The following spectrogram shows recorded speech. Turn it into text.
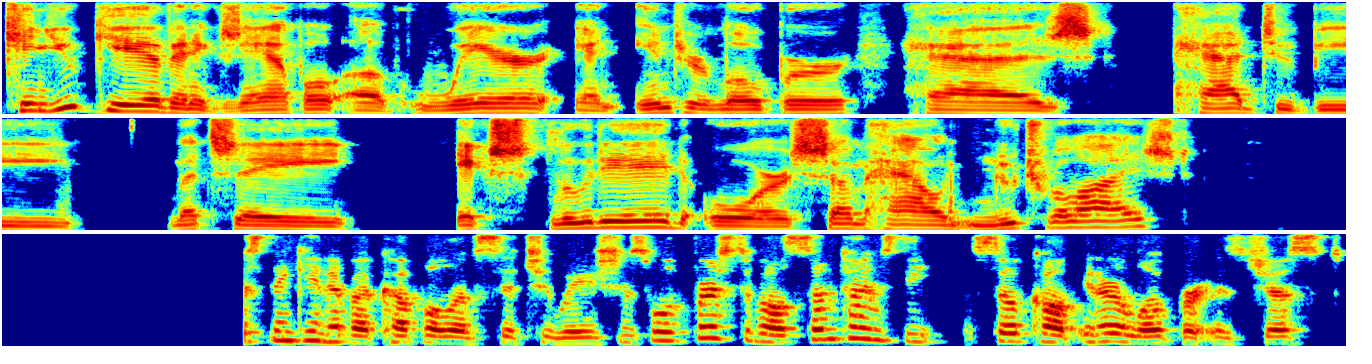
can you give an example of where an interloper has had to be, let's say, excluded or somehow neutralized? I was thinking of a couple of situations. Well, first of all, sometimes the so-called interloper is just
